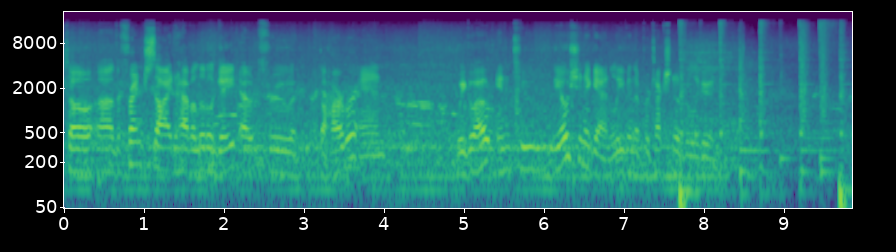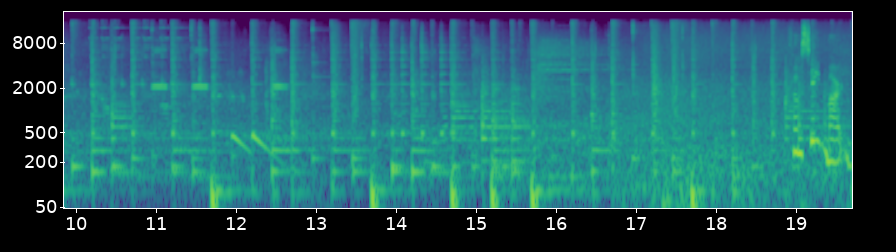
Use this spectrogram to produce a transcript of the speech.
So uh, the French side have a little gate out through the harbor and we go out into the ocean again, leaving the protection of the lagoon. From St. Martin,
